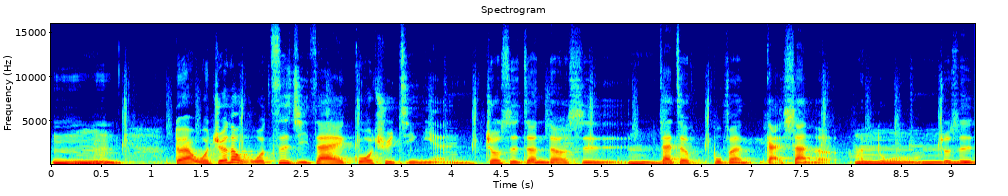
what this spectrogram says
嗯嗯，对啊，我觉得我自己在过去几年，就是真的是嗯在这部分改善了很多，就是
